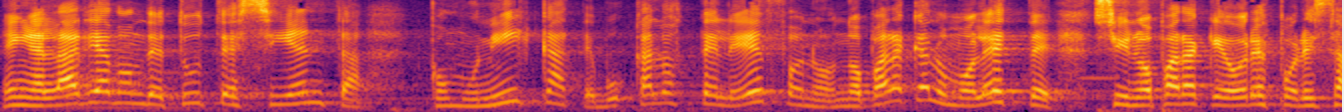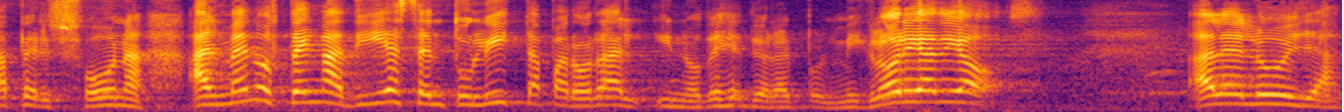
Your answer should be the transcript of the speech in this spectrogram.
En el área donde tú te sientas, comunícate, busca los teléfonos, no para que lo moleste, sino para que ores por esa persona. Al menos tenga 10 en tu lista para orar y no dejes de orar por mí. Gloria a Dios. Aleluya.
